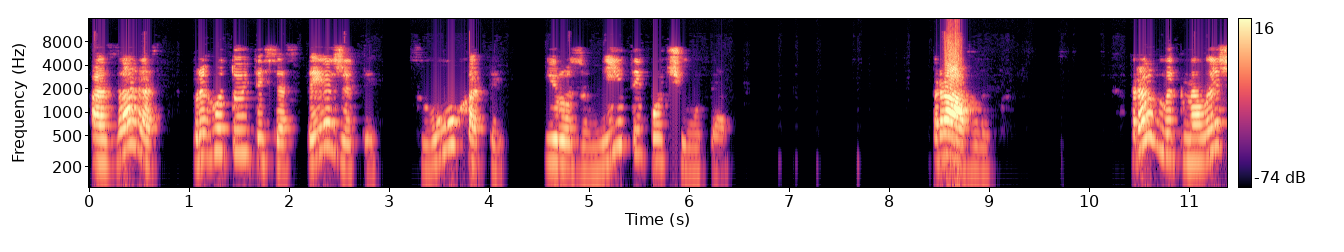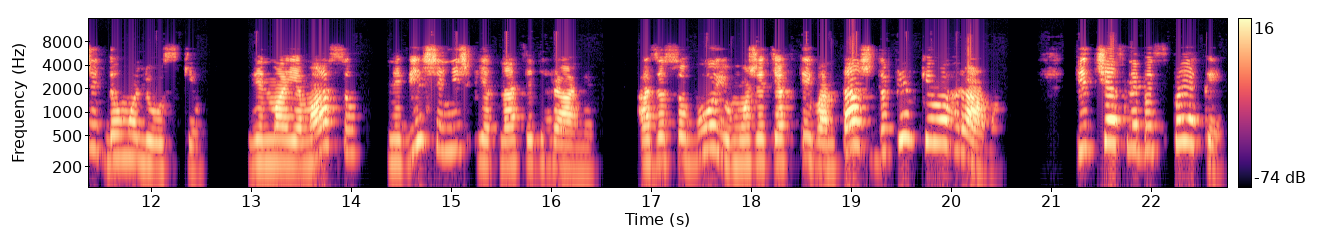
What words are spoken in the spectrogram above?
А зараз приготуйтеся стежити, слухати і розуміти почуте. Равлик. Равлик належить до молюсків. Він має масу не більше, ніж 15 грамів, а за собою може тягти вантаж до пів кілограма. Під час небезпеки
